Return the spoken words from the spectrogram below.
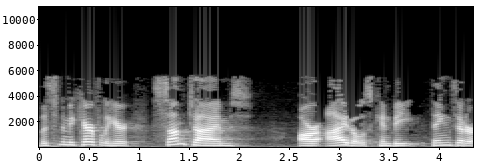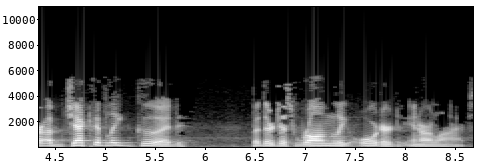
listen to me carefully here, sometimes our idols can be things that are objectively good, but they're just wrongly ordered in our lives.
